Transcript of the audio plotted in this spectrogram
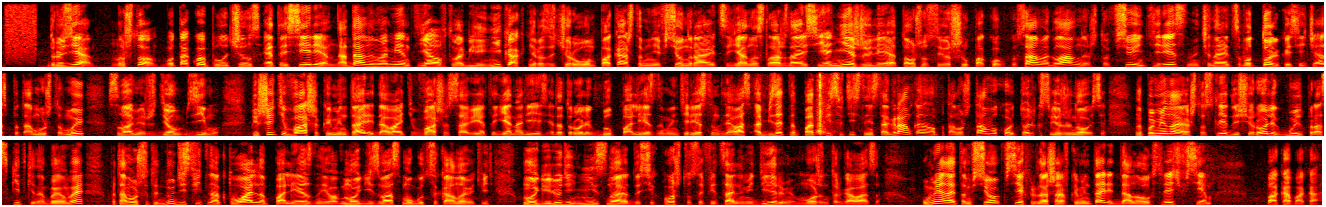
Друзья, ну что, вот такой получилась эта серия. На данный момент я в автомобиле никак не разочарован. Пока что мне все нравится, я наслаждаюсь, я не жалею о том, что совершил покупку. Самое главное, что все интересно начинается вот только сейчас, потому что мы с вами ждем зиму. Пишите ваши комментарии, давайте ваши советы. Я надеюсь, этот ролик был полезным и интересным для вас. Обязательно подписывайтесь на инстаграм-канал, потому что там выходят только свежие новости. Напоминаю, что следующий ролик будет про скидки на BMW, потому что это ну, действительно актуально, полезно, и многие из вас могут сэкономить. Ведь многие люди не знают до сих пор, что с официальными дилерами можно торговаться. У меня на этом все. Всех приглашаю в комментарии. До новых встреч. Всем пока-пока.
